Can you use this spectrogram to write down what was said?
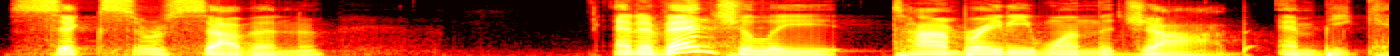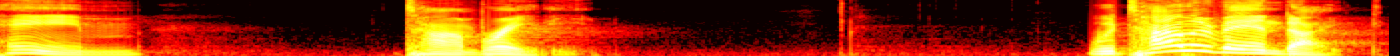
six or seven. And eventually, Tom Brady won the job and became Tom Brady. With Tyler Van Dyke,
